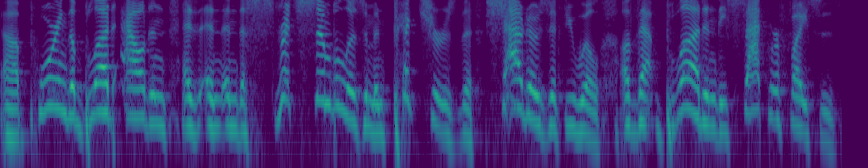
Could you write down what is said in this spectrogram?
uh, pouring the blood out and, as, and, and the rich symbolism and pictures, the shadows, if you will, of that blood and these sacrifices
